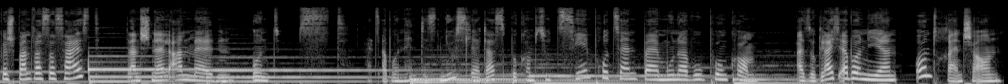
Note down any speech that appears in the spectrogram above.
gespannt, was das heißt? Dann schnell anmelden und psst, als Abonnent des Newsletters bekommst du 10% bei munavu.com. Also gleich abonnieren und reinschauen.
